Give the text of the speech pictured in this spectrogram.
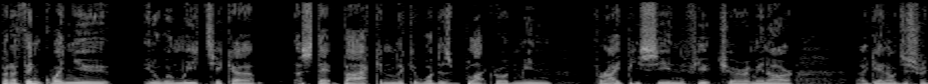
but I think when you you know when we take a a step back and look at what does Blackrod mean for IPC in the future, I mean our Again, I'll just re-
